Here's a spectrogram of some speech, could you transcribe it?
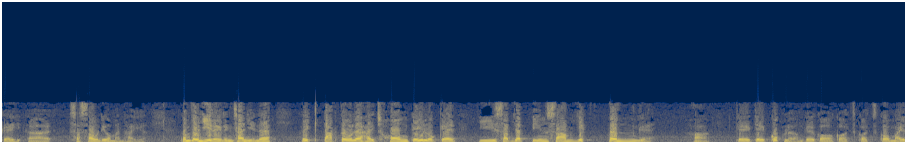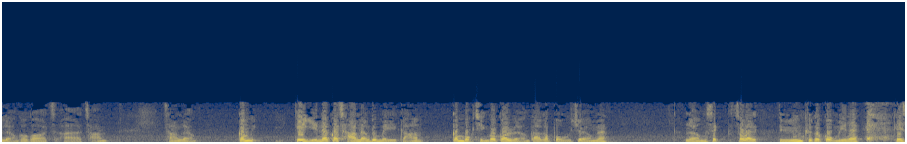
嘅誒失收呢個問題嘅。咁到二零零七年咧，佢達到咧係創紀錄嘅二十一點三億噸嘅嚇嘅嘅谷糧嘅個個個個米糧嗰、個誒、呃、產產量。咁既然呢個產量都未減，咁目前嗰個糧價嘅暴漲咧，糧食所謂短缺嘅局面咧，其實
